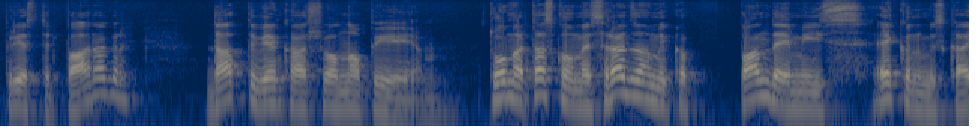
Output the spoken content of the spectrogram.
spriest ir pāragri. Dati vienkārši vēl nav pieejami. Tomēr tas, ko mēs redzam, ir, ka pandēmijas ekonomiskā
